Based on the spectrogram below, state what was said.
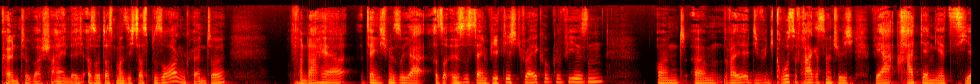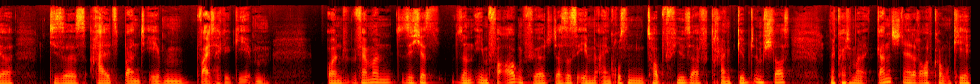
könnte wahrscheinlich, also dass man sich das besorgen könnte. Von daher denke ich mir so, ja, also ist es denn wirklich Draco gewesen? Und ähm, weil die, die große Frage ist natürlich, wer hat denn jetzt hier dieses Halsband eben weitergegeben? Und wenn man sich jetzt dann eben vor Augen führt, dass es eben einen großen Top-Vielsafttrank gibt im Schloss, dann könnte man ganz schnell darauf kommen, okay,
